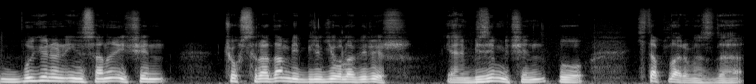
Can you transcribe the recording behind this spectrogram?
bugünün insanı için çok sıradan bir bilgi olabilir. Yani bizim için bu kitaplarımızda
